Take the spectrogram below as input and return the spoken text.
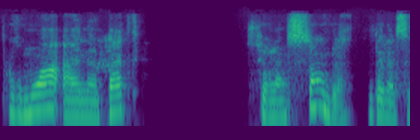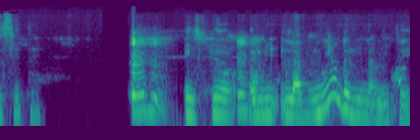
pour moi, a un impact sur l'ensemble de la société mmh et sur mmh l'avenir de l'humanité.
